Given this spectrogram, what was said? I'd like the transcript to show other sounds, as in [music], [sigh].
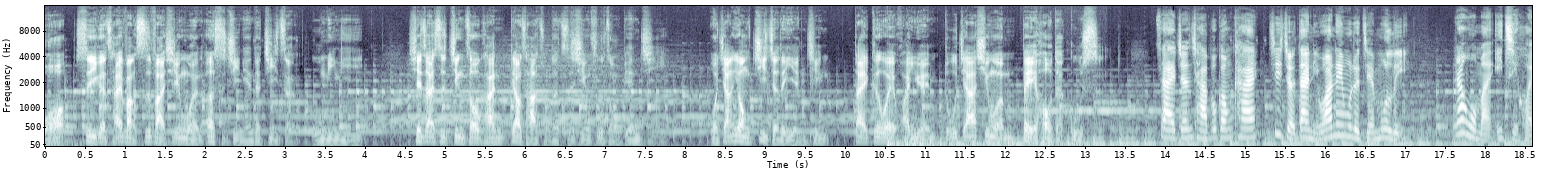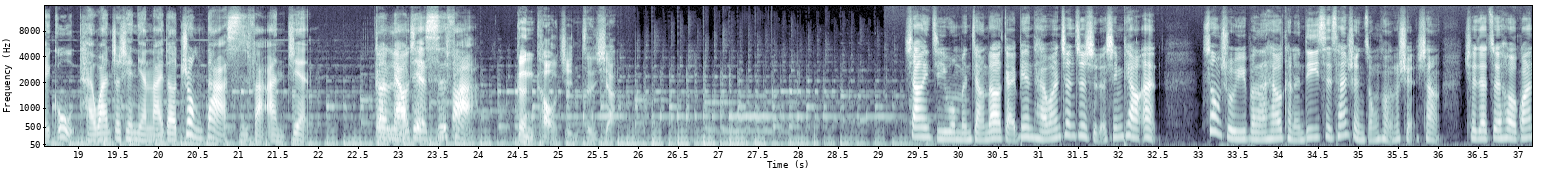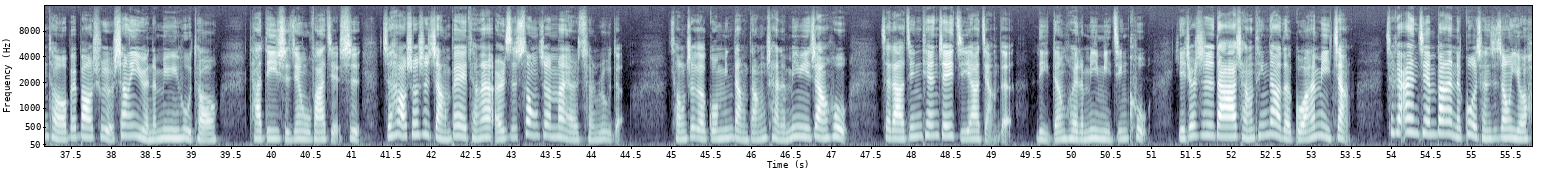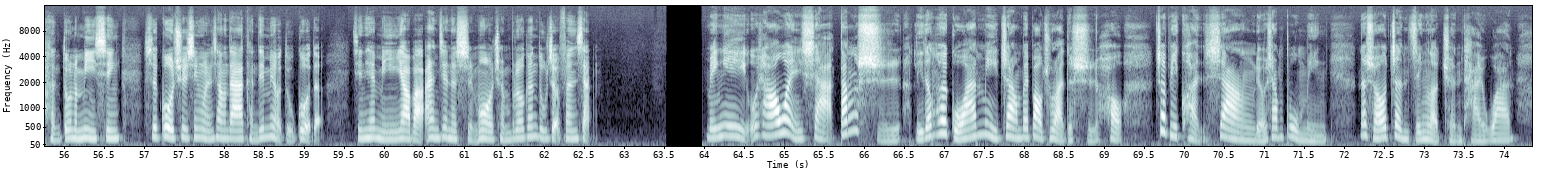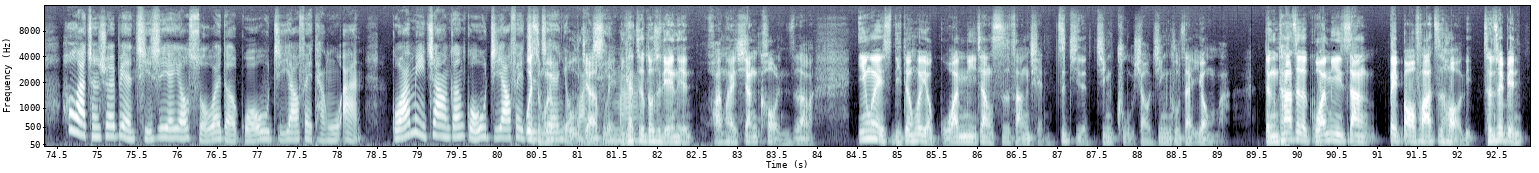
我是一个采访司法新闻二十几年的记者吴明仪，现在是《镜周刊》调查组的执行副总编辑。我将用记者的眼睛带各位还原独家新闻背后的故事。在侦查不公开、记者带你挖内幕的节目里，让我们一起回顾台湾这些年来的重大司法案件，更了解司法，更靠近真相。上一集我们讲到改变台湾政治史的新票案，宋楚瑜本来还有可能第一次参选总统的选上，却在最后关头被爆出有上亿元的秘密户头。他第一时间无法解释，只好说是长辈疼爱儿子宋正迈而存入的。从这个国民党党产的秘密账户，再到今天这一集要讲的李登辉的秘密金库，也就是大家常听到的国安密账。这个案件办案的过程之中，有很多的秘辛，是过去新闻上大家肯定没有读过的。今天明仪要把案件的始末全部都跟读者分享。明仪，我想要问一下，当时李登辉国安密账被爆出来的时候，这笔款项流向不明，那时候震惊了全台湾。后来陈水扁其实也有所谓的国务机要费贪污案，国安密账跟国务机要费之间有关系吗？你看，这都是连连。环环相扣，你知道吗？因为李登辉有国安密账私房钱，自己的金库小金库在用嘛。等他这个国安密账被爆发之后，陈水扁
